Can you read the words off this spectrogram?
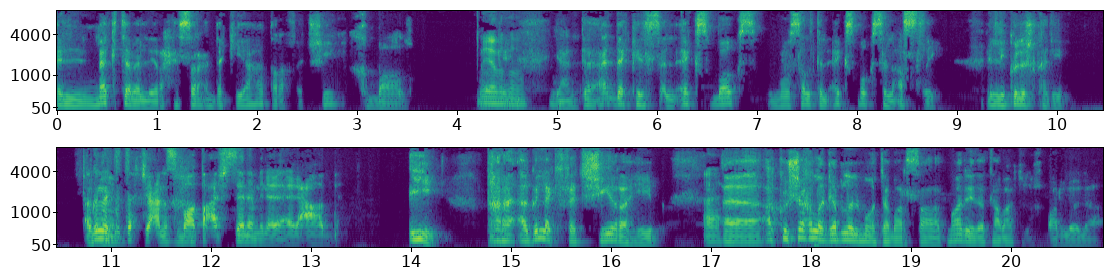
المكتبة اللي راح يصير عندك إياها ترى فد شيء خبال. يعني أنت عندك ال Xbox وصلت ال Xbox الأصلي اللي كلش قديم. أقول لك تحكي عن 17 سنة من الألعاب. إي ترى أقول لك فد شيء رهيب. آه. آه أكو شغلة قبل المؤتمر صارت ما أدري إذا تابعت الأخبار لو لا.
